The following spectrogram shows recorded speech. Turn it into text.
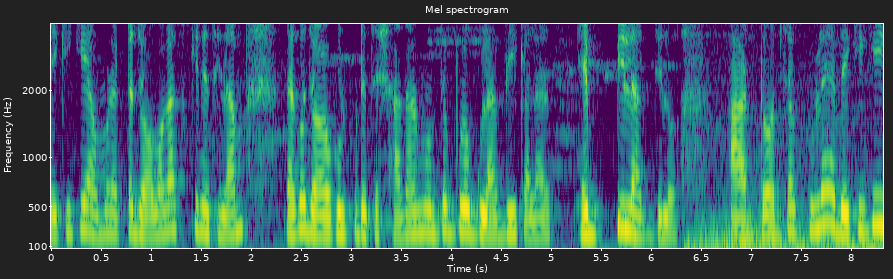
দেখি কি আমরা একটা জবা গাছ কিনেছিলাম। দেখো জবা ফুল ফুটেছে, সাদার মধ্যে পুরো গোলাপি কালার হেভি লাগছিল। আর দরজা খুলে দেখি কি?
